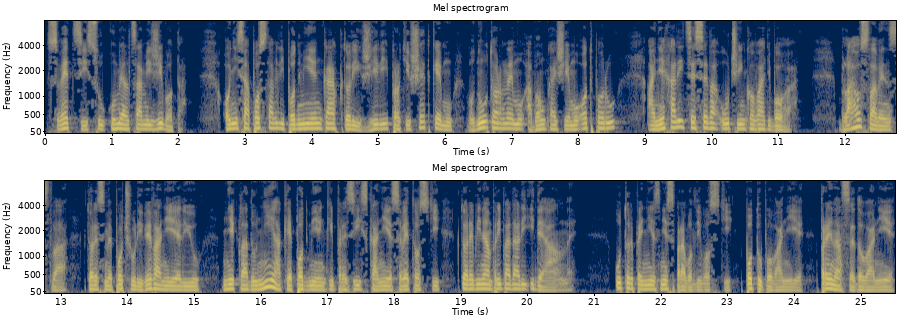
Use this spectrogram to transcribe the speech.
Svedci sú umelcami života. Oni sa postavili podmienkach, v ktorých žili proti všetkému vnútornému a vonkajšiemu odporu a nechali cez seba účinkovať Boha. Blahoslavenstva, ktoré sme počuli v Evanieliu, nekladú nejaké podmienky pre získanie svetosti, ktoré by nám pripadali ideálne. Utrpenie z nespravodlivosti, potupovanie, prenasledovanie,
